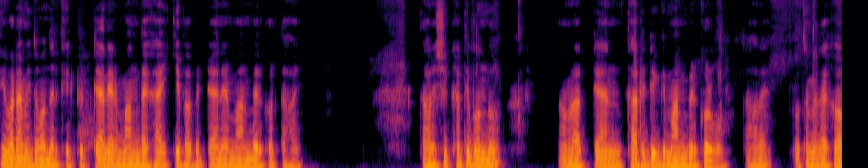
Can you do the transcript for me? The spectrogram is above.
এবার আমি তোমাদেরকে একটু ট্যানের মান দেখাই, কীভাবে ট্যানের মান বের করতে হয়। তাহলে শিক্ষার্থী বন্ধু, আমরা ট্যান থার্টি ডিগ্রি মান বের করব। তাহলে প্রথমে দেখো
